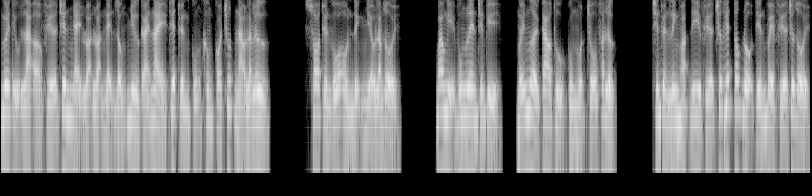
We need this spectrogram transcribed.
Ngươi tiểu là ở phía trên nhảy loạn loạn nện giống như cái này thiết thuyền cũng không có chút nào lắc lư. So thuyền gỗ ổn định nhiều lắm rồi. Bao Nghị vung lên chiến kỳ, mấy người cao thủ cùng một chỗ phát lực. Chiến thuyền linh hoạt đi phía trước hết tốc độ tiến về phía trước rồi,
